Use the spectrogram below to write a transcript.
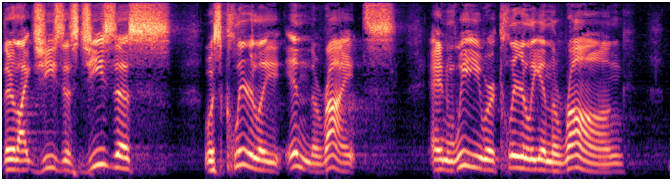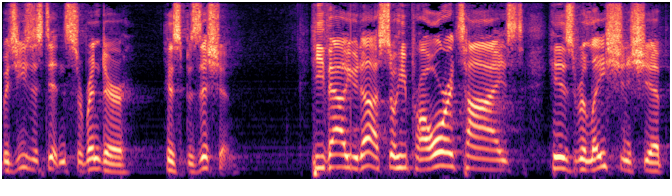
They're like Jesus. Jesus was clearly in the right, and we were clearly in the wrong, but Jesus didn't surrender his position. He valued us, so he prioritized his relationship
